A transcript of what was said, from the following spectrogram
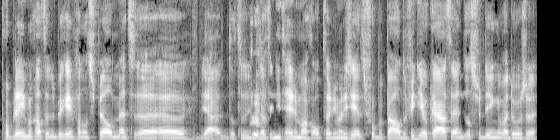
problemen gehad in het begin van het spel met eh, eh, ja, dat, dat hij niet helemaal geoptimaliseerd is voor bepaalde videokaarten en dat soort dingen, waardoor ze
